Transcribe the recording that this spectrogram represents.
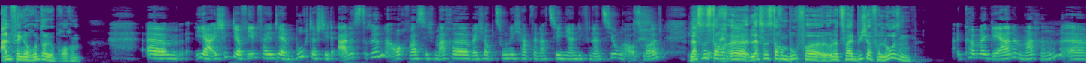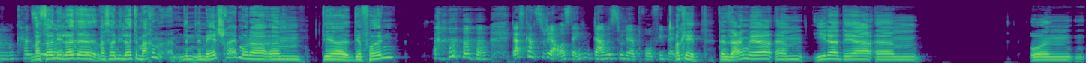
Anfänger runtergebrochen? Ähm, ja, ich schicke dir auf jeden Fall hinterher ein Buch, da steht alles drin, auch was ich mache, welche Option ich habe, wenn nach zehn Jahren die Finanzierung ausläuft. Lass uns doch, halt äh, lass uns doch ein Buch oder zwei Bücher verlosen. Können wir gerne machen. Ähm, was sollen die Leute, was sollen die Leute machen? Eine, eine Mail schreiben oder ähm, dir, dir folgen? das kannst du dir ausdenken, da bist du der Profi, Benny. Okay, dann sagen wir, ähm, jeder, der ähm, und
